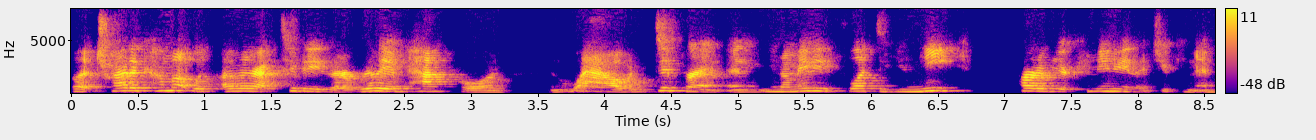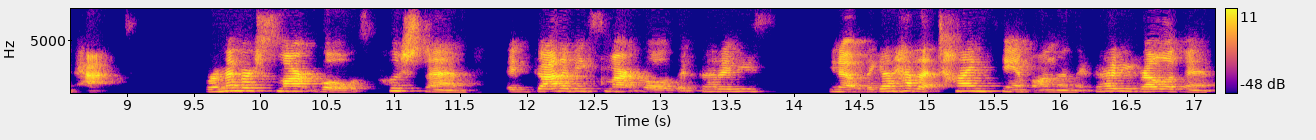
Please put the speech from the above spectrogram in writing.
but try to come up with other activities that are really impactful and, and wow and different and you know maybe select a unique part of your community that you can impact. Remember SMART goals, push them. They've got to be SMART goals. They've got to be, you know, they got to have that time stamp on them. They've got to be relevant.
